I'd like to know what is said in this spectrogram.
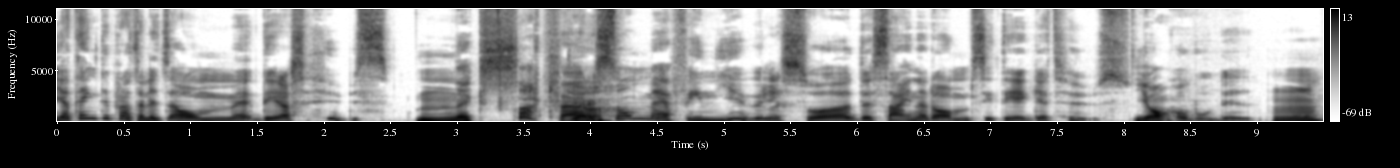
Jag tänkte prata lite om deras hus. mm, exakt För ja. som med Finn Hjul så designade de sitt eget hus Ja. och bodde i. Mm.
